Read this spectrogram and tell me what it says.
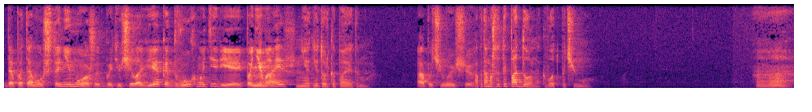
Да потому что не может быть у человека двух матерей, понимаешь? Нет, не только поэтому. А почему еще? А потому что ты подонок, вот почему. А,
